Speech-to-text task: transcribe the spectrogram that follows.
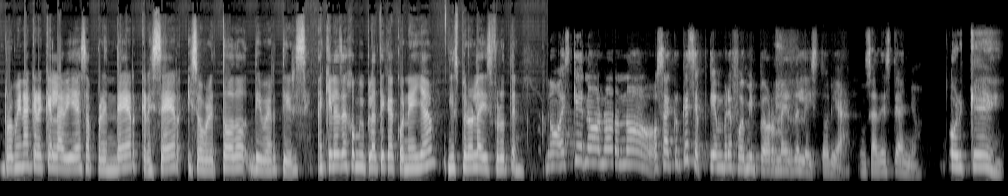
Romina cree que la vida es aprender, crecer y sobre todo divertirse. Aquí les dejo mi plática con ella y espero la disfruten. No, es que no, no, no. O sea, creo que septiembre fue mi peor mes de la historia, o sea, de este año. ¿Por qué?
